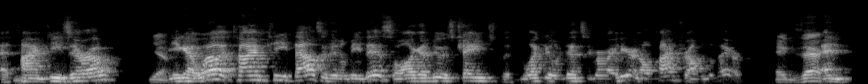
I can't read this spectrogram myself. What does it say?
at mm. time t zero, yeah. you go, well, at time t thousand, it'll be this. So all I got to do is change the molecular density right here, and I'll time travel to there. Exactly. And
